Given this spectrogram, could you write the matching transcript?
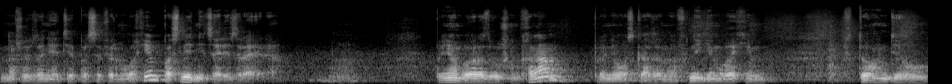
наше занятие по Сефер Малахим, последний царь Израиля. При нем был разрушен храм, про него сказано в книге Малахим, что он делал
